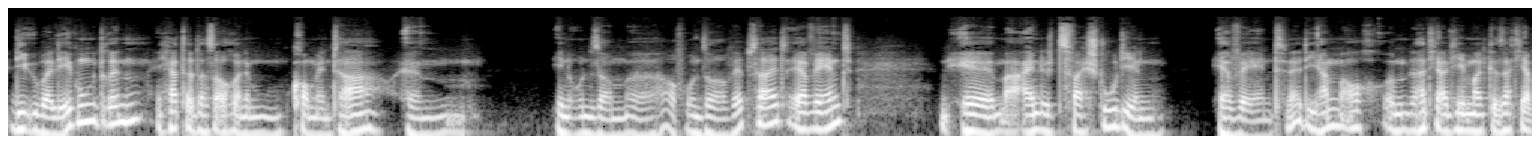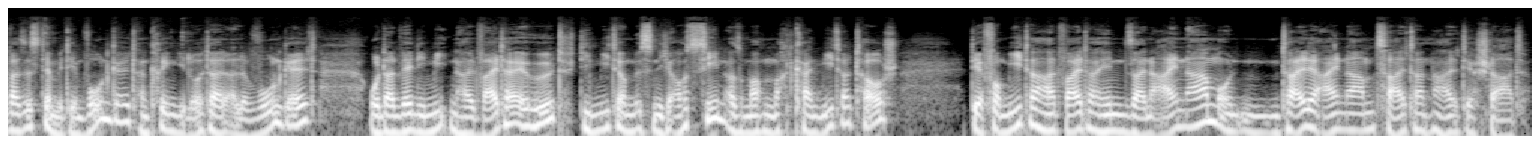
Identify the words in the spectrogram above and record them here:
die Überlegung drin, ich hatte das auch in einem Kommentar ähm, in unserem, äh, auf unserer Website erwähnt, äh, eine, zwei Studien erwähnt. Ne? Die haben auch, ähm, hat ja halt jemand gesagt, ja, was ist denn mit dem Wohngeld? Dann kriegen die Leute halt alle Wohngeld und dann werden die Mieten halt weiter erhöht. Die Mieter müssen nicht ausziehen, also man macht keinen Mietertausch. Der Vermieter hat weiterhin seine Einnahmen und einen Teil der Einnahmen zahlt dann halt der Staat.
